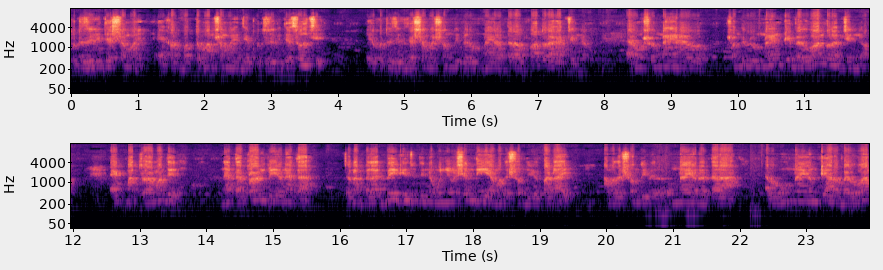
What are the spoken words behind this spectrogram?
প্রতিযোগিতার সময়, এখন বর্তমান সময়ে যে প্রতিযোগিতা চলছে, এই প্রতিযোগিতার সময় সন্দীপের উন্নয়নের দ্বারা অব্যাহত রাখার জন্য এবং উন্নয়নের সন্দীপের উন্নয়নকে বেগবান করার জন্য একমাত্র আমাদের নেতা প্রাণ প্রিয় নেতা জনাব বেলাট বেইকে যদি নমিনেশন দিয়ে আমাদের সন্দীপে পাঠায়, আমাদের সন্দীপের উন্নয়নের দ্বারা এবং উন্নয়নকে আরও ব্যবহার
